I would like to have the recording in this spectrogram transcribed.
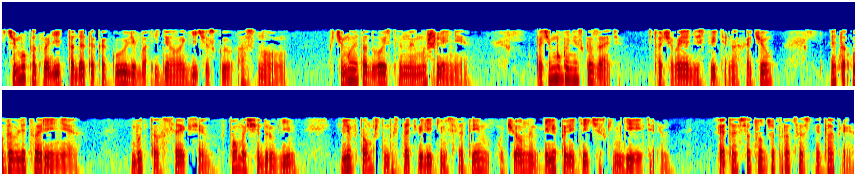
К чему подводить под это какую-либо идеологическую основу? К чему это двойственное мышление? Почему бы не сказать, то, чего я действительно хочу, это удовлетворение, будь то в сексе, в помощи другим или в том, чтобы стать великим святым, ученым или политическим деятелем. Это все тот же процесс, не так ли?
